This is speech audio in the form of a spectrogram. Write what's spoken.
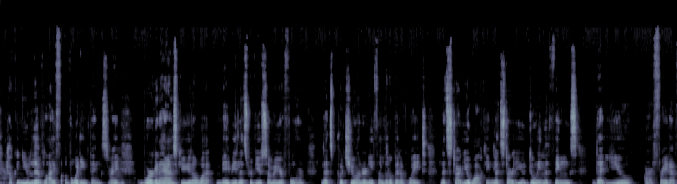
Yeah. How can you live life avoiding things, right? Mhm. We're going to ask you, you know what? Maybe let's review some of your form. Let's put you underneath a little bit of weight. Let's start you walking. Let's start you doing the things that you are afraid of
